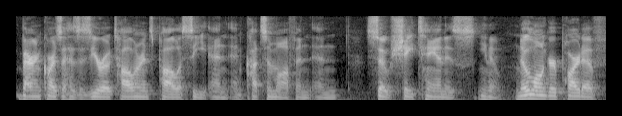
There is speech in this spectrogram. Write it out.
Baron Karza has a zero tolerance policy and, and cuts him off. And, and so Shaitan is, you know, no longer part of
